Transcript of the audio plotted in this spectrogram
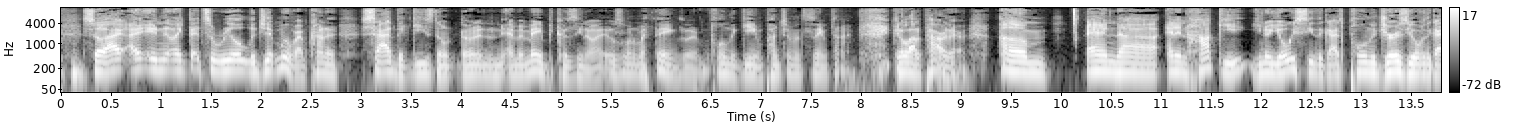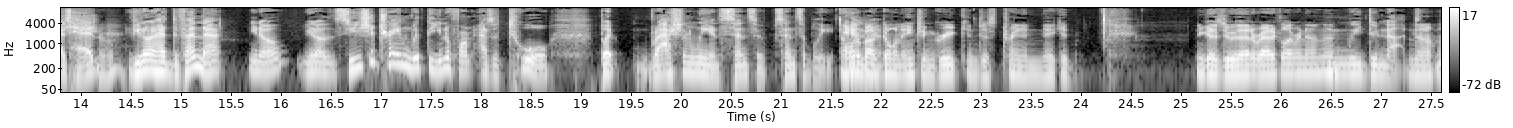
so I, I and like that's a real legit move. I'm kind of sad that gis don't don't in MMA because you know it was one of my things. Like pulling the gi and punch him at the same time, get a lot of power there. Um, and uh, and in hockey, you know, you always see the guys pulling the jersey over the guy's head. Sure. If you don't know how to defend that, you know, you know, so you should train with the uniform as a tool, but rationally and sensi- sensibly. And what And, about uh, going ancient Greek and just training naked? You guys do that at Radical every now and then? We do not. No.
